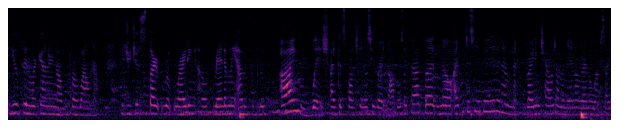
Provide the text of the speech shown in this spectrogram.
you've been working on your novel for a while now. Did you just start writing out randomly out of the blue? I wish I could spontaneously write novels like that, but no, I participated in a writing challenge on the NaNoWriMo website.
